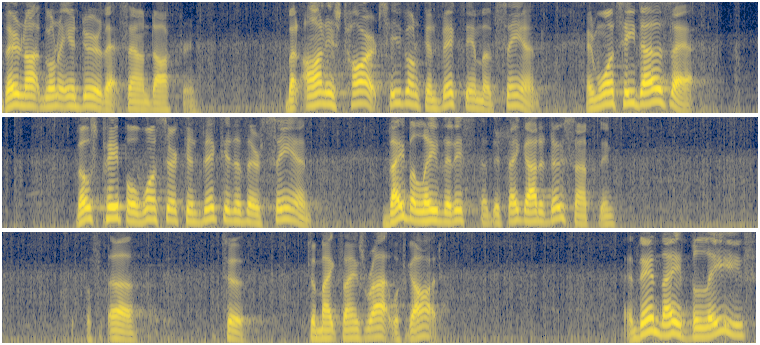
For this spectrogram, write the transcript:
They're not going to endure that sound doctrine. But honest hearts, he's going to convict them of sin. And once he does that, those people, once they're convicted of their sin, they believe that, it's, that they got to do something uh, to, to make things right with God. And then they believe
